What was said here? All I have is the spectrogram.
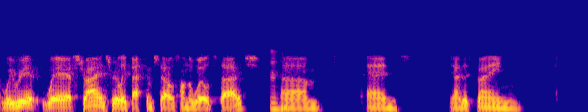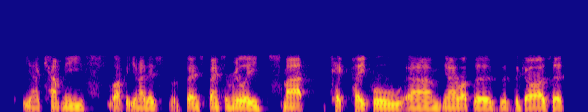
we re- where Australians really back themselves on the world stage, mm-hmm. um, and you know, there's been you know companies like you know, there's been, been some really smart tech people, um, you know, like the the, the guys at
